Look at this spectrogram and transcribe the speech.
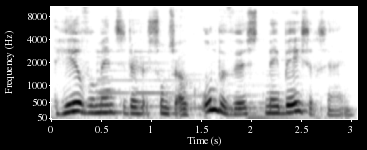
heel veel mensen er soms ook onbewust mee bezig zijn.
